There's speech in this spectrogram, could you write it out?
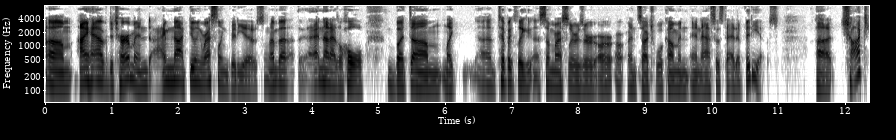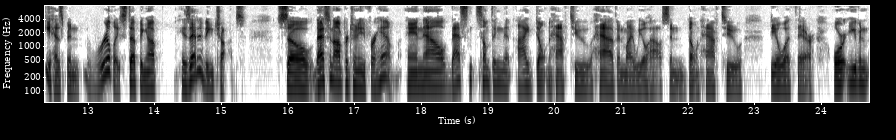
um, I have determined I'm not doing wrestling videos. I'm not, uh, not as a whole, but um, like uh, typically uh, some wrestlers or, or, and such will come and, and ask us to edit videos. Uh, Chachi has been really stepping up his editing chops. So that's an opportunity for him. And now that's something that I don't have to have in my wheelhouse and don't have to deal with there, or even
